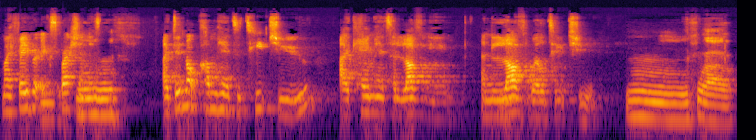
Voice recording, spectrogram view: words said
My favorite expression is I did not come here to teach you, I came here to love you, and love will teach you. Mm. Wow.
